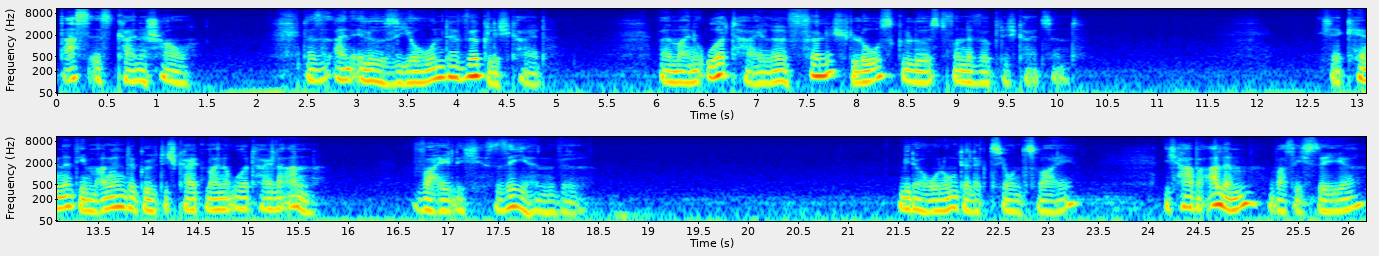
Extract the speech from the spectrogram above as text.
Das ist keine Schau. Das ist eine Illusion der Wirklichkeit, weil meine Urteile völlig losgelöst von der Wirklichkeit sind. Ich erkenne die mangelnde Gültigkeit meiner Urteile an, weil ich sehen will. Wiederholung der Lektion 2. Ich habe allem, was ich sehe,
